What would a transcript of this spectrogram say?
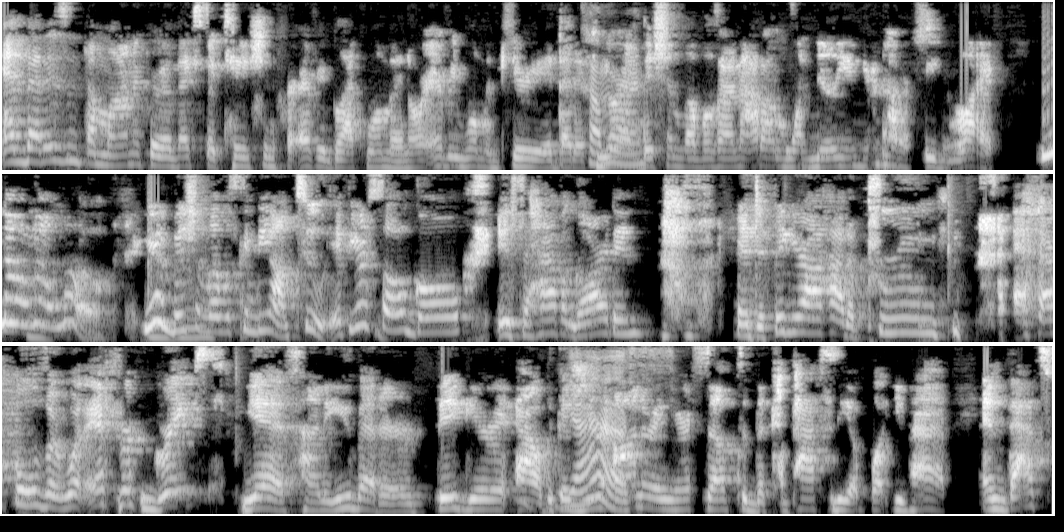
And that isn't the moniker of expectation for every black woman or every woman, period. That if Come your on. ambition levels are not on 1 million, you're not achieving life. No, no, no. Your mm-hmm. ambition levels can be on two. If your sole goal is to have a garden and to figure out how to prune apples or whatever, grapes, yes, honey, you better figure it out because yes. you're honoring yourself to the capacity of what you have. And that's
